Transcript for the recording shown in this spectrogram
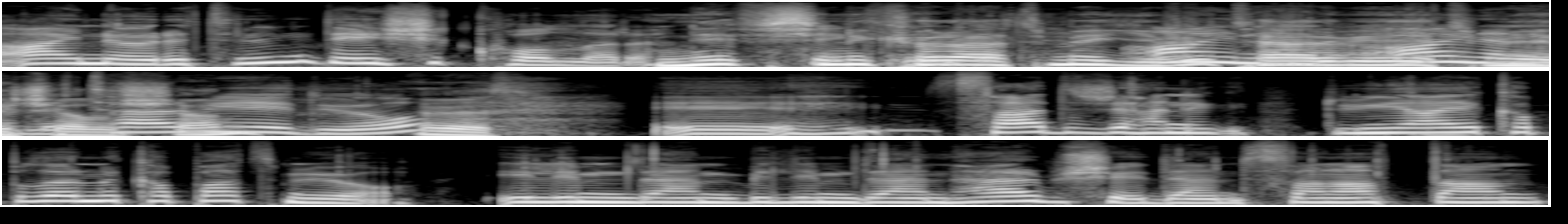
aynı öğretinin değişik kolları. Nefsini şeklinde. köreltme gibi Aynen, terbiye aynen etmeye öyle, çalışan. Terbiye ediyor. Evet. Ee, sadece hani dünyaya kapılarını kapatmıyor. İlimden, bilimden, her bir şeyden, sanattan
